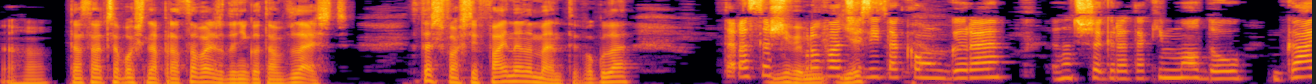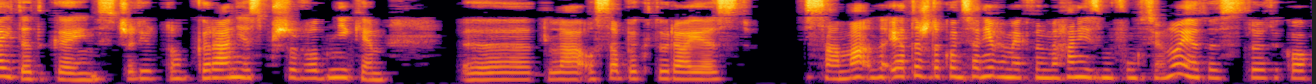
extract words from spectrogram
Aha. Teraz trzeba było się napracować, żeby do niego tam wleść. To też właśnie fajne elementy. W ogóle Teraz też wiem, wprowadzili jest... taką grę, znaczy grę, taki moduł Guided Games, czyli to granie z przewodnikiem yy, dla osoby, która jest sama. No, ja też do końca nie wiem, jak ten mechanizm funkcjonuje, to jest tylko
